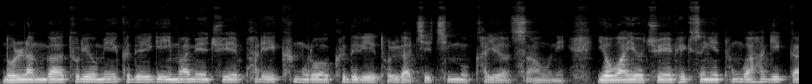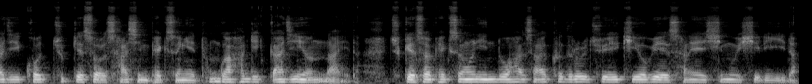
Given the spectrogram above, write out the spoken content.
놀람과 두려움이 그들에게 임함에 주의 팔이 크므로 그들이 돌같이 침묵하여 싸우니 여호와여 주의 백성이 통과하기까지 곧 주께서 사신 백성이 통과하기까지였나이다. 주께서 백성을 인도하사 그들을 주의 기업의 산에 심으시리이다.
